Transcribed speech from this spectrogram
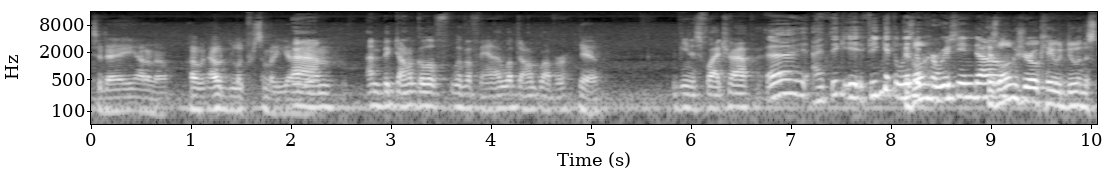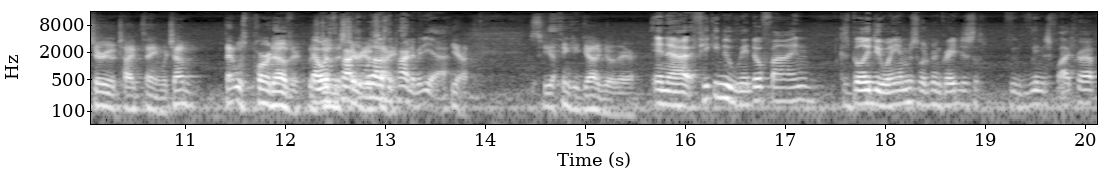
today. I don't know. I would, I would look for somebody younger. Um, I'm a big Donald Glover fan. I love Donald Glover. yeah. Venus flytrap. Uh, I think if you can get the Lando Calrissian down, as long as you're okay with doing the stereotype thing, which I'm, that was part of it. Was that was, the the part, well, that was stereotype. part of it. Yeah. Yeah. See, I think you got to go there. And uh, if he can do Lando fine, because Billy Dee Williams would have been great as Venus flytrap.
